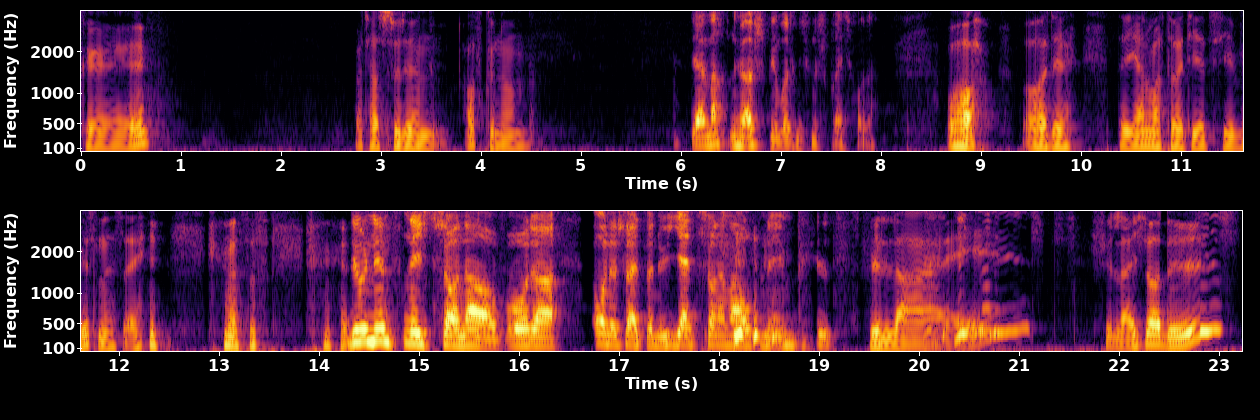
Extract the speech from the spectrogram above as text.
Okay. Was hast du denn aufgenommen? Der macht ein Hörspiel und wollte mich für eine Sprechrolle. Oh, oh, der, der Jan macht heute jetzt hier Business, ey. Was ist. Du nimmst nicht schon auf, oder? Ohne Scheiß, wenn du jetzt schon am Aufnehmen bist. Vielleicht. Vielleicht auch nicht.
